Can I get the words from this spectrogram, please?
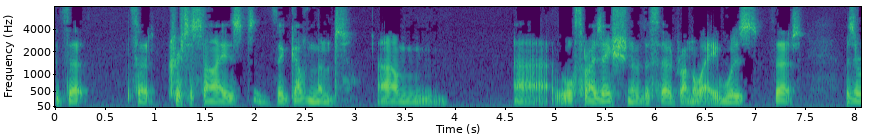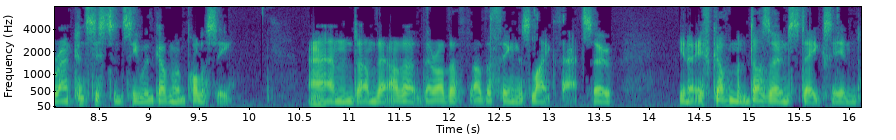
that that criticised the government um, uh, authorization of the third runway was that was around consistency with government policy, mm. and um, there are other there are other other things like that. So, you know, if government does own stakes in,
